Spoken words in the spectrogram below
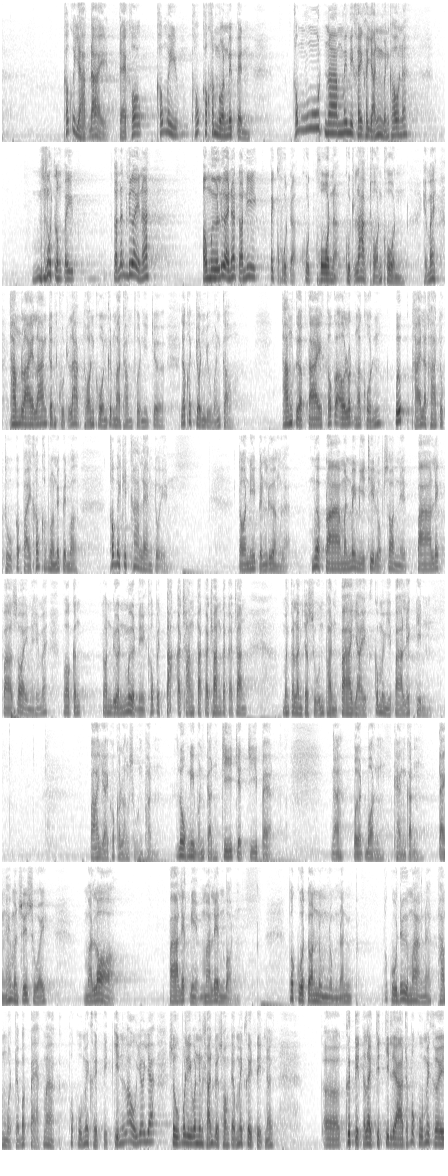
เขาก็อยากได้ แต่เขาเขาไม่เขาเขาคำนวณไม่เป็นเขามุดน้ำไม่มีใครขยันเหมือนเขานะมุดลงไป ตอนนั้นเลื่อยนะ เอามือเลื่อยนะ ตอนนี้ ไปขุดอะขุดโคนอะขุดลากถอนโคน เห็นไหมทำลายล้างจนขุดลากถอนโคนขึ้นมาทำเฟอร์นิเจอร์ แล้วก็จนอยู่เหมือนเก่าทำเกือบตายเขาก็เอารถมาขนปุ๊บขายราคาถูกๆก็ไปเขาคำนวณไม่เป็นว่าเขาไม่คิดค่าแรงตัวเอง ตอนนี้เป็นเรื่องแหละ เมื่อปลามันไม่มีที่หลบซ่อนเนี่ยปลาเล็กปลาสร้อยเนี่ยเห็นไหมพอกลางตอนเดือนมืดเนี่ยเขาไปตักกระชัง ตักกระชัง ตักกระชัง มันกำลังจะสูญพันธุ์ปลาใหญ่ก็ไม่มีปลาเล็กกิน ปลาใหญ่ก็กำลังสูญพันธุ์โลกนี้เหมือนกัน G7 G8 นะเปิดบ่อนแข่งกัน แต่งให้มันสวยๆ มาล่อปลาเล็กนี่มาเล่นบ่อนเพราะกูตอนหนุ่มๆนั้นเพราะกูดื้อมากนะทำหมดแต่ว่าแปลกมาก เพราะกูไม่เคยติดกินเหล้าเยอะแยะ สูบบุหรี่วันหนึ่งสารเบียดซองแต่ไม่เคยติดนะคือติดอะไรติดกิริยา แต่พวกกูไม่เคย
